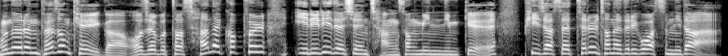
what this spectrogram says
오늘은 배송 K가 어제부터 사내 커플 1일이 되신 장성민님께 피자 세트를 전해드리고 왔습니다.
